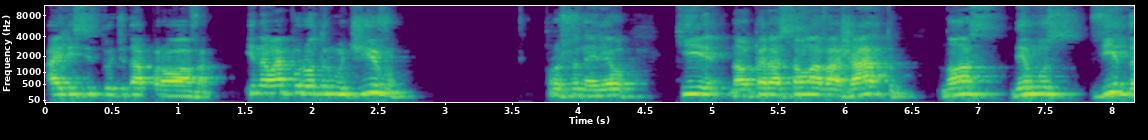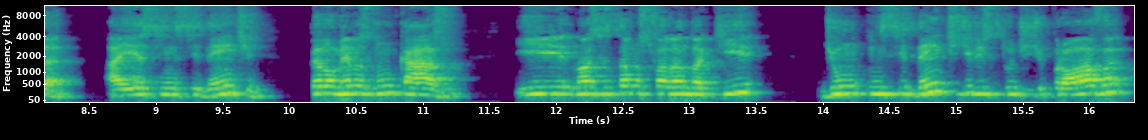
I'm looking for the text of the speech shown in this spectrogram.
a ilicitude da prova. E não é por outro motivo, professor Nereu, que na Operação Lava Jato nós demos vida a esse incidente, pelo menos num caso. E nós estamos falando aqui de um incidente de ilicitude de prova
